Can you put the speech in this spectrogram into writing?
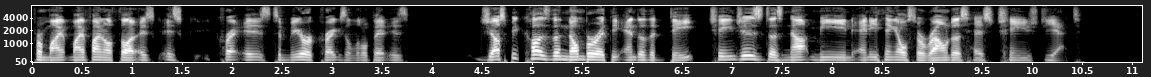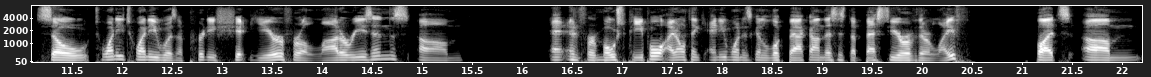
from my my final thought is is is to mirror Craig's a little bit is just because the number at the end of the date changes does not mean anything else around us has changed yet. So 2020 was a pretty shit year for a lot of reasons. Um, and, and for most people, I don't think anyone is going to look back on this as the best year of their life. But um,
